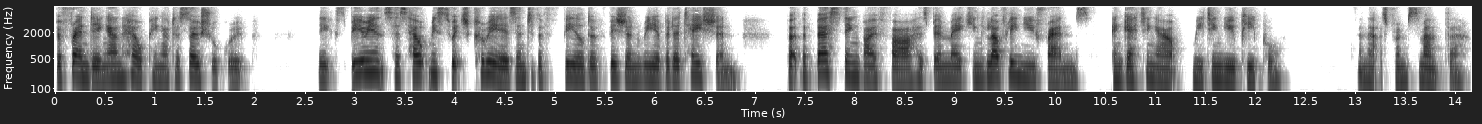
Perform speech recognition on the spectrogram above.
befriending and helping at a social group. The experience has helped me switch careers into the field of vision rehabilitation, but the best thing by far has been making lovely new friends and getting out meeting new people. And that's from Samantha.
